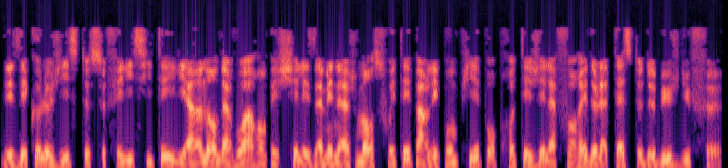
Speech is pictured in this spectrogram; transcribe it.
Des écologistes se félicitaient il y a un an d'avoir empêché les aménagements souhaités par les pompiers pour protéger la forêt de la teste de bûche du feu.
